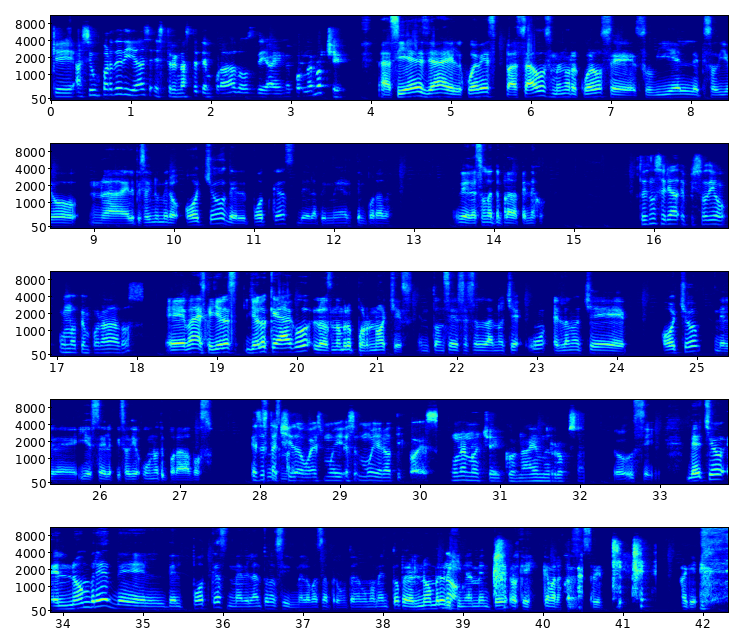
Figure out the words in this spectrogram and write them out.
que hace un par de días estrenaste temporada 2 de AM por la noche. Así es, ya el jueves pasado, si mal no recuerdo, se subí el episodio, el episodio número 8 del podcast de la primera temporada. De la segunda temporada, pendejo. Entonces, ¿no sería episodio 1, temporada 2? Eh, bueno, es que yo, les- yo lo que hago los nombro por noches. Entonces, esa es la noche, es la noche 8 del- y es el episodio 1, temporada 2. Eso está Es chido, güey, es muy, es muy erótico, es una noche con AM Robson. Oh, sí. De hecho, el nombre del, del podcast, me adelanto, no sé si me lo vas a preguntar en algún momento, pero el nombre No. originalmente. Ok, cámara, está bien. Ok.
